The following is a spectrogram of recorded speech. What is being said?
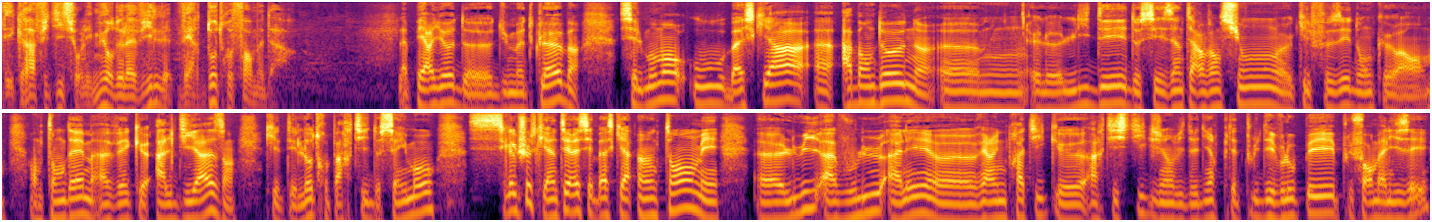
des graffitis sur les murs de la ville vers d'autres formes d'art la période euh, du Mud Club, c'est le moment où Basquiat euh, abandonne euh, l'idée de ses interventions qu'il faisait donc en, tandem avec Al Diaz, qui était l'autre partie de Seimo. C'est quelque chose qui a intéressé Basquiat un temps, mais lui a voulu aller vers une pratique artistique, j'ai envie de dire, peut-être plus développée, plus formalisée.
